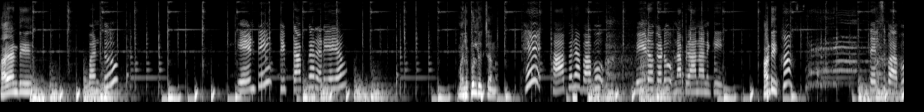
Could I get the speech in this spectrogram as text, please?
Hi aunty. బంటు ఏంటి టిప్ టాప్గా రెడీ అయ్యావు? మల్లెపూలు తెచ్చాను. హే ఆపరా బాబు. వీడొకడు నా ప్రాణానికి. ఆంటీ. హ! తెలుసు బాబు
